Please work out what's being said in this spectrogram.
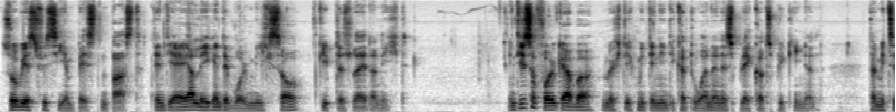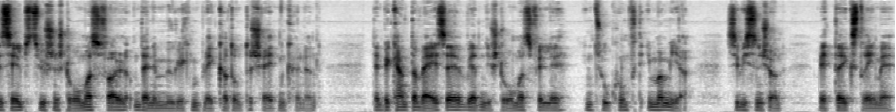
So wie es für Sie am besten passt, denn die eierlegende Wollmilchsau gibt es leider nicht. In dieser Folge aber möchte ich mit den Indikatoren eines Blackouts beginnen, damit Sie selbst zwischen Stromausfall und einem möglichen Blackout unterscheiden können. Denn bekannterweise werden die Stromausfälle in Zukunft immer mehr. Sie wissen schon, Wetterextreme,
